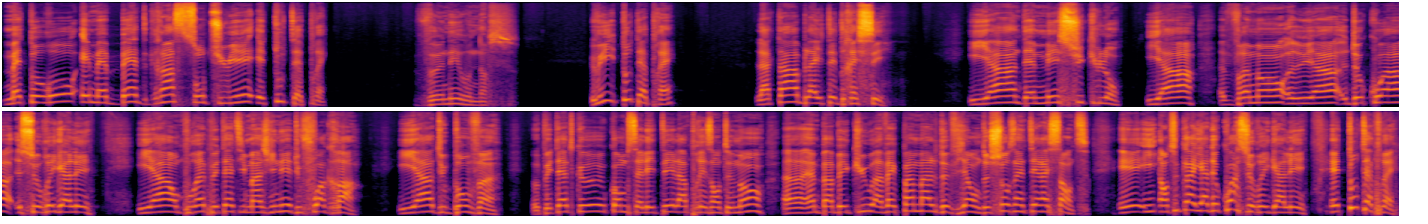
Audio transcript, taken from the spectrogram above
Mes taureaux et mes bêtes grasses sont tués et tout est prêt. Venez aux noces. Oui, tout est prêt. La table a été dressée. Il y a des mets succulents. Il y a vraiment euh, il y a de quoi se régaler. Il y a, on pourrait peut-être imaginer du foie gras. Il y a du bon vin. Peut-être que, comme c'est l'été là présentement, euh, un barbecue avec pas mal de viande, de choses intéressantes. Et en tout cas, il y a de quoi se régaler. Et tout est prêt.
